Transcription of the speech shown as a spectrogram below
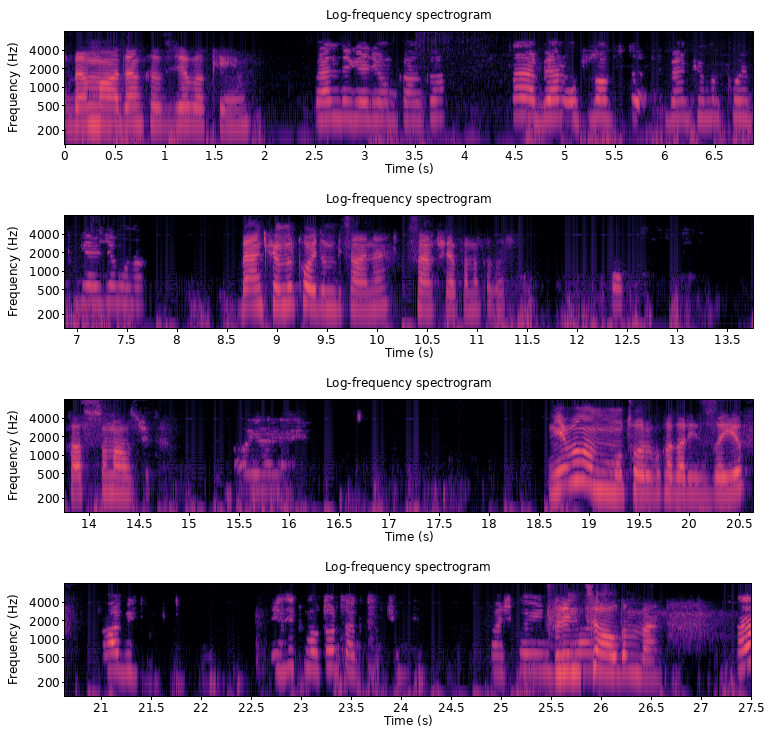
Ben maden kazıcıya bakayım. Ben de geliyorum kanka. Ha ben 36'da ben kömür koyup geleceğim ona. Ben kömür koydum bir tane. Sen şey yapana kadar. Hop. Kassın azıcık. Ay ay. Niye bunun motoru bu kadar zayıf? Abi ezik motor taktık çünkü. Başka Flint'i var. aldım ben. Ha?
